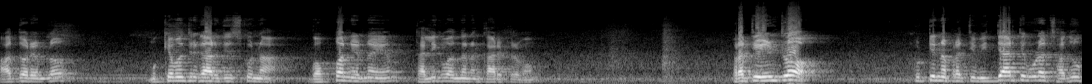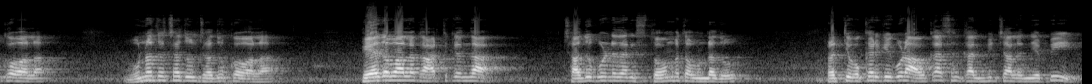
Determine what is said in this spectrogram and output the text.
ఆధ్వర్యంలో ముఖ్యమంత్రి గారు తీసుకున్న గొప్ప నిర్ణయం తల్లికి వందనం కార్యక్రమం. ప్రతి ఇంట్లో పుట్టిన ప్రతి విద్యార్థి కూడా చదువుకోవాలా? ఉన్నత చదువులు చదువుకోవాలా? పేదవాళ్ళకు ఆర్థికంగా చదువుకునే దానికి స్తోమత ఉండదు. ప్రతి ఒక్కరికి కూడా అవకాశం కల్పించాలని చెప్పి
